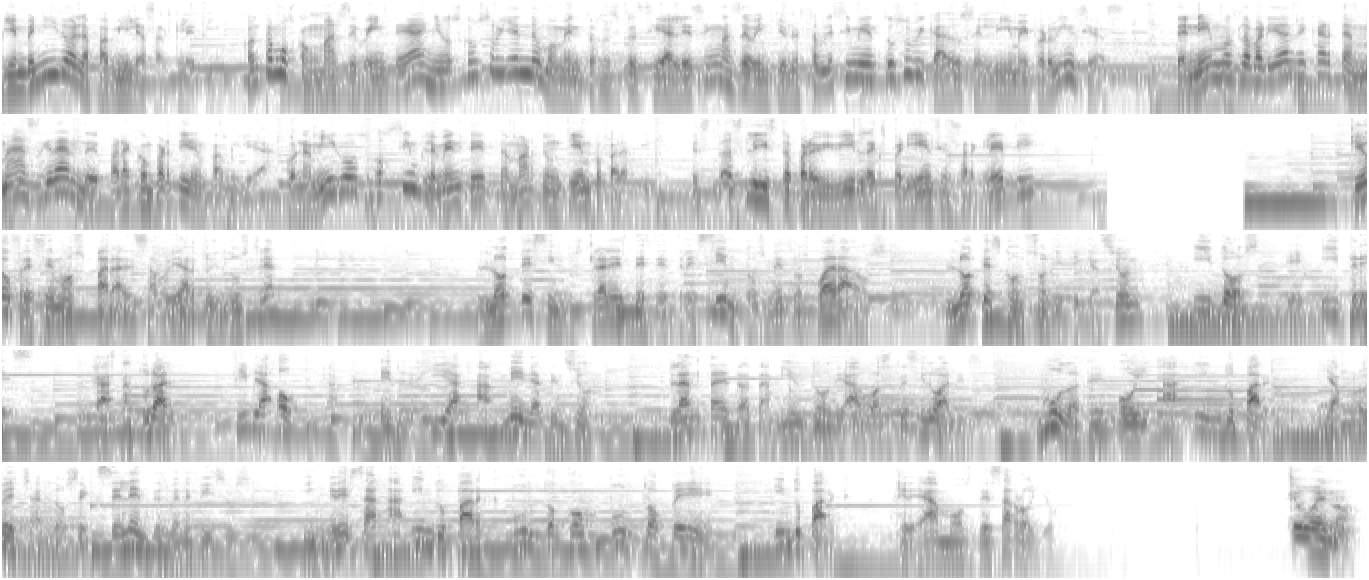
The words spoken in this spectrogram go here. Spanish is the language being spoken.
Bienvenido a la familia Sarcleti. Contamos con más de 20 años construyendo momentos especiales en más de 21 establecimientos ubicados en Lima y provincias. Tenemos la variedad de carta más grande para compartir en familia, con amigos o simplemente tomarte un tiempo para ti. ¿Estás listo para vivir la experiencia Sarcleti? ¿Qué ofrecemos para desarrollar tu industria? Lotes industriales desde 300 metros cuadrados lotes con zonificación I2 e I3, gas natural, fibra óptica, energía a media tensión, planta de tratamiento de aguas residuales. Múdate hoy a Indupark y aprovecha los excelentes beneficios. Ingresa a indupark.com.pe. Indupark, creamos desarrollo. Qué bueno,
